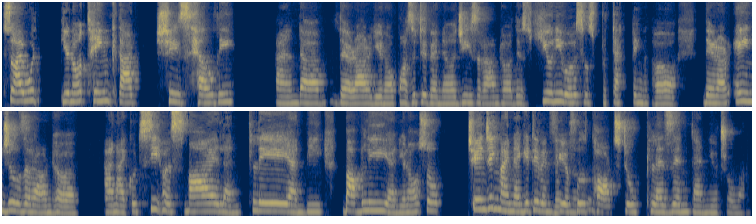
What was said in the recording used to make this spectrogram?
So I would, you know, think that she's healthy, and uh, there are you know positive energies around her. There's universe who's protecting her. There are angels around her. And i could see her smile and play and be bubbly and you know so changing my negative and fearful thoughts to pleasant and neutral ones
